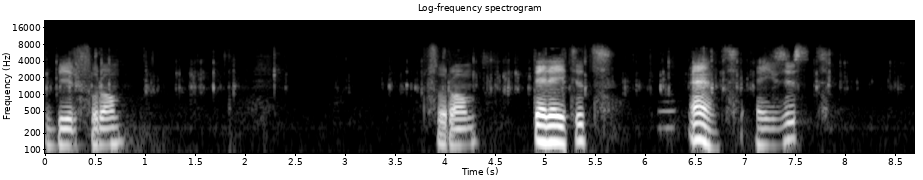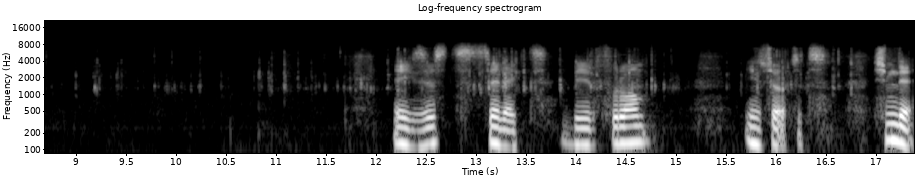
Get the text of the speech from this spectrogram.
bir from from deleted and exist exist select bir from inserted. Şimdi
